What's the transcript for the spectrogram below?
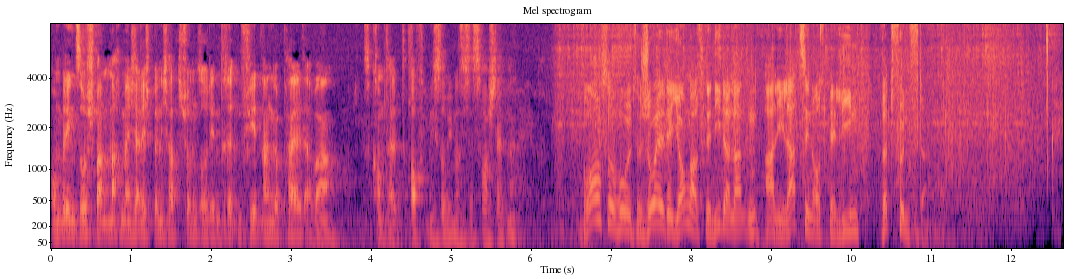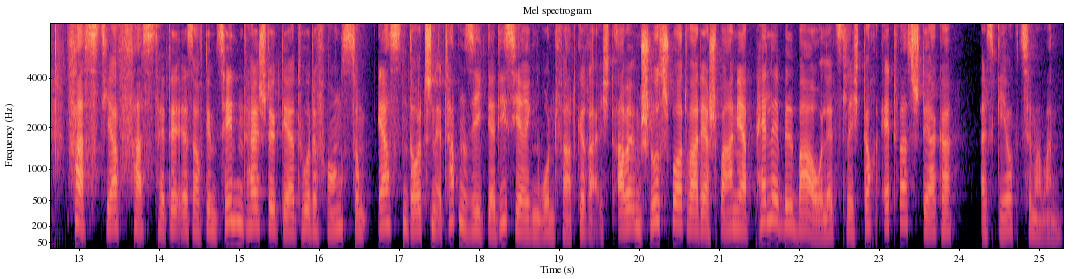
unbedingt so spannend machen, wenn ich ehrlich bin. Ich hatte schon so den dritten, vierten angepeilt, aber es kommt halt oft nicht so, wie man sich das vorstellt. Ne? Bronze holt Joel de Jong aus den Niederlanden, Ali Lazin aus Berlin wird Fünfter. Fast, ja fast hätte es auf dem zehnten Teilstück der Tour de France zum ersten deutschen Etappensieg der diesjährigen Rundfahrt gereicht. Aber im Schlusssport war der Spanier Pelle Bilbao letztlich doch etwas stärker als Georg Zimmermann.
